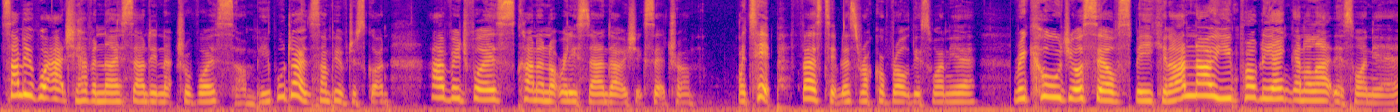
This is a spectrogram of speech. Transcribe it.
Some people actually have a nice sounding natural voice, some people don't. Some people just got an average voice, kind of not really standoutish, etc. A tip, first tip, let's rock and roll this one, yeah. Record yourself speaking. I know you probably ain't going to like this one, yeah.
